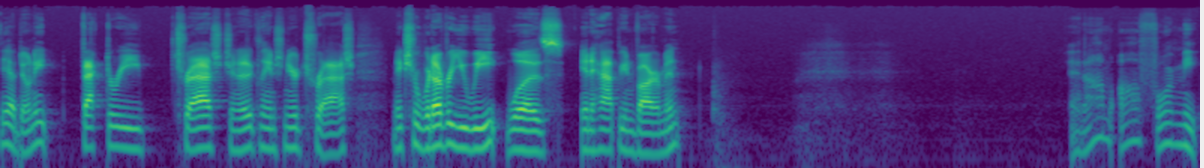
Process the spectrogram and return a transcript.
yeah don't eat factory trash genetically engineered trash. Make sure whatever you eat was in a happy environment. And i'm all for meat.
